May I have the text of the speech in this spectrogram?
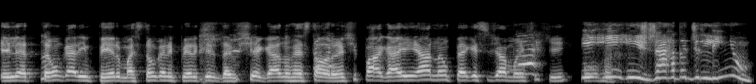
Ele é tão garimpeiro, mas tão garimpeiro que ele deve chegar no restaurante e pagar e, ah, não, pega esse diamante aqui. E, e- e jarda de linho.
